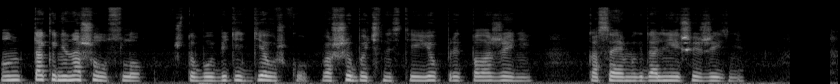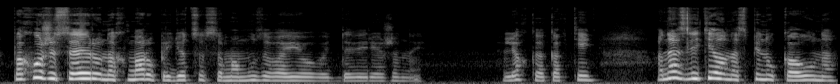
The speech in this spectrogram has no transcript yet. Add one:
Он так и не нашел слов, чтобы убедить девушку в ошибочности ее предположений, касаемых дальнейшей жизни. Похоже, Сайру на Хмару придется самому завоевывать доверие жены. Легкая, как тень, она взлетела на спину Кауна,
